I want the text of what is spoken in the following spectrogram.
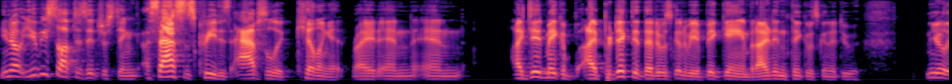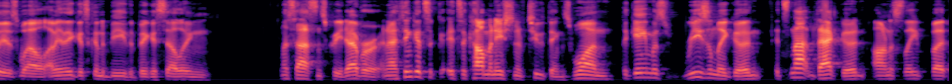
You know, Ubisoft is interesting. Assassin's Creed is absolutely killing it, right? And and I did make a I predicted that it was going to be a big game, but I didn't think it was going to do nearly as well. I mean, I think it's going to be the biggest selling Assassin's Creed ever, and I think it's a, it's a combination of two things. One, the game was reasonably good. It's not that good, honestly, but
